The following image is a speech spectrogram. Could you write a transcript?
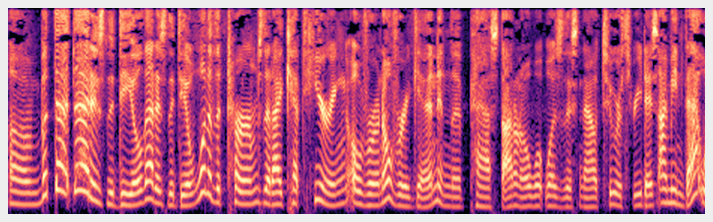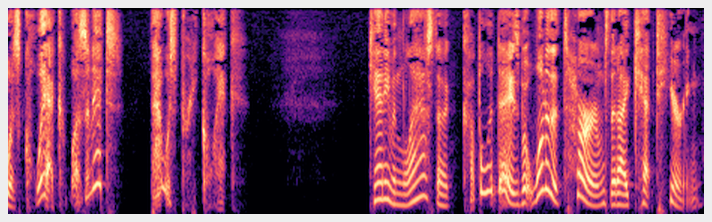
Um, but that, that is the deal. That is the deal. One of the terms that I kept hearing over and over again in the past, I don't know, what was this now, two or three days? I mean, that was quick, wasn't it? That was pretty quick can't even last a couple of days. But one of the terms that I kept hearing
